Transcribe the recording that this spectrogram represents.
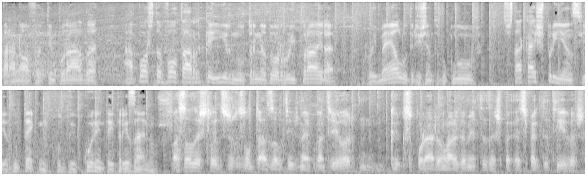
Para a nova temporada, a aposta volta a recair no treinador Rui Pereira. Rui Melo, dirigente do clube, destaca a experiência do técnico de 43 anos. Face aos excelentes resultados obtidos na época anterior, que, superaram largamente as expectativas,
